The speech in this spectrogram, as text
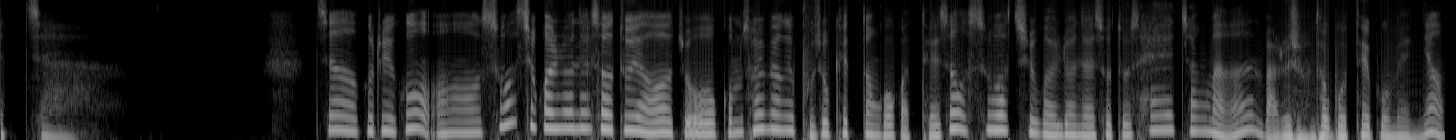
으차. 자 그리고 어 스와치 관련해서도요. 쪼끔 설명이 부족했던 것 같아서 스와치 관련해서도 살짝만 말을 좀 더 보태 보면요.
